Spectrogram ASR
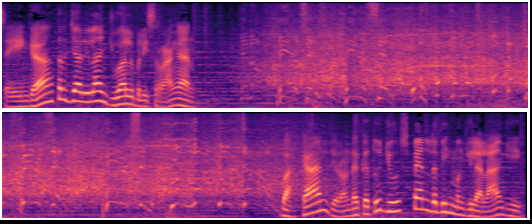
sehingga terjadilah jual beli serangan. Bahkan di ronde ketujuh, Spen lebih menggila lagi.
